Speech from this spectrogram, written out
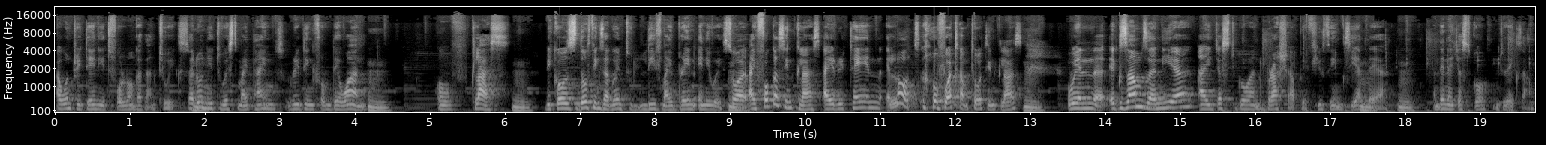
I won't retain it for longer than two weeks. So I don't hmm. need to waste my time reading from day one hmm. of class because those things are going to leave my brain anyway. So I, I focus in class, I retain a lot of what I'm taught in class. When exams are near, I just go and brush up a few things here and hmm. there, hmm. and then I just go into the exam.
